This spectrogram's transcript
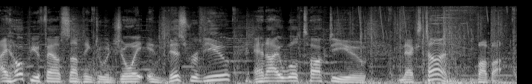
I hope you found something to enjoy in this review, and I will talk to you next time. Bye bye.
